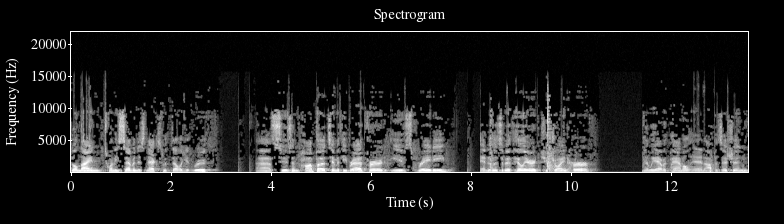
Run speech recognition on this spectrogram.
Bill 927 is next with Delegate Ruth, uh, Susan Pompa, Timothy Bradford, Eves Brady, and Elizabeth Hilliard to join her. Then we have a panel in opposition.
